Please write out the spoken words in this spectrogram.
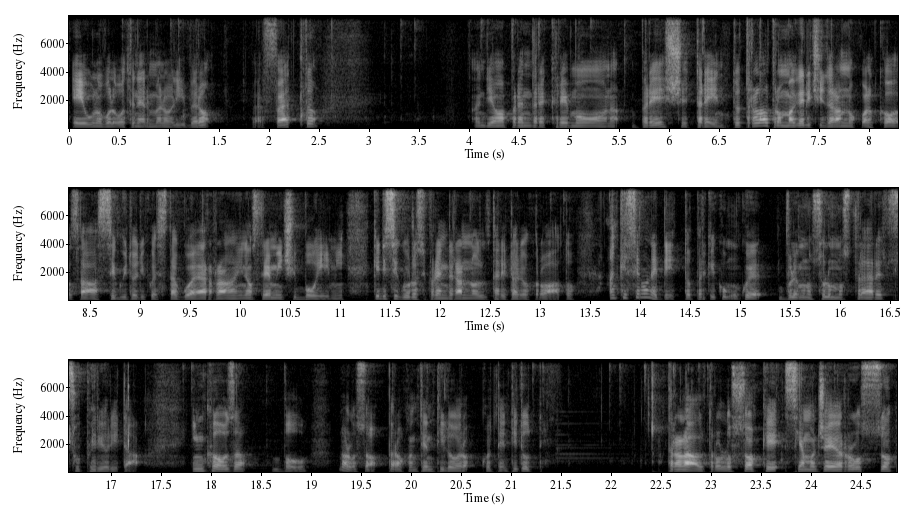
E uno volevo tenermelo libero. Perfetto. Andiamo a prendere Cremona, Brescia e Trento. Tra l'altro magari ci daranno qualcosa a seguito di questa guerra i nostri amici boemi, che di sicuro si prenderanno il territorio croato. Anche se non è detto, perché comunque volevano solo mostrare superiorità. In cosa? Boh, non lo so, però contenti loro, contenti tutti. Tra l'altro lo so che siamo già in rosso,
